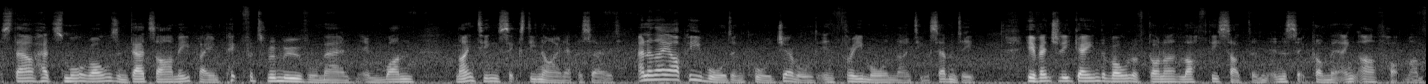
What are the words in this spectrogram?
Estelle had small roles in Dad's Army, playing Pickford's removal man in one 1969 episode, and an ARP warden called Gerald in three more 1970. He eventually gained the role of Gunner Lofty Sugden in the sitcom It Ain't Half Hot Mum,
